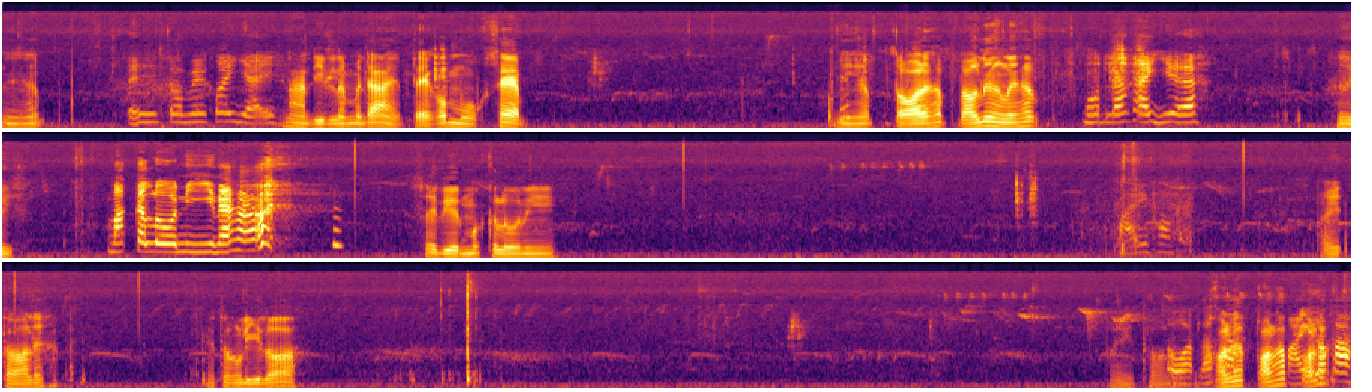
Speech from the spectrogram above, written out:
นี่ครับเอ้ยตัวไม่ค่อยใหญ่ หน้าดินเราไม่ได้ แต่ก็หมกแซบนี่ครับต่อเลยครับ ต่อเนื่องเลยครับ หมดแล้วค่ะเหยื่อเฮ้ยมักกะโรนีนะคะไส้เดือนมักกะโรนี ไปค่ะ ไปต่อเลยครับ ไม่ต้องรีรอไปต่อตอดแล้วต่อแล้วต่อแล้วไปต่อแล้แล้ววค่ะ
